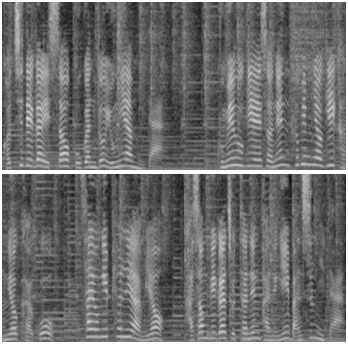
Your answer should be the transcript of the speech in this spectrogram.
거치대가 있어 보관도 용이합니다. 구매 후기에서는 흡입력이 강력하고 사용이 편리하며 가성비가 좋다는 반응이 많습니다.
